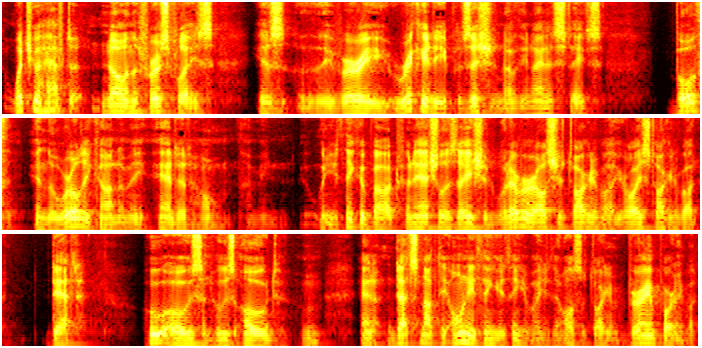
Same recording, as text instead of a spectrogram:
what you have to know in the first place is the very rickety position of the United States, both in the world economy and at home. I mean, when you think about financialization, whatever else you're talking about, you're always talking about debt who owes and who's owed. Hmm? And that's not the only thing you're thinking about. You're also talking very important about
